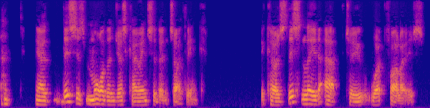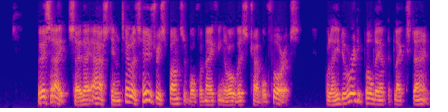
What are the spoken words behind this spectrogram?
now this is more than just coincidence, I think, because this led up to what follows. Verse 8 So they asked him, Tell us who's responsible for making all this trouble for us. Well, he'd already pulled out the black stone.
